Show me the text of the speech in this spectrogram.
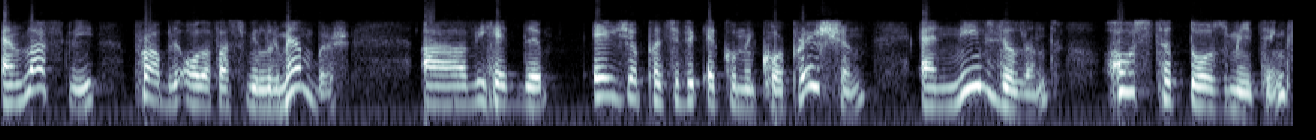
And lastly, probably all of us will remember, uh, we had the Asia Pacific Economic Corporation and New Zealand hosted those meetings.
